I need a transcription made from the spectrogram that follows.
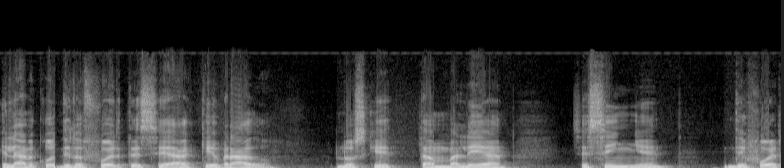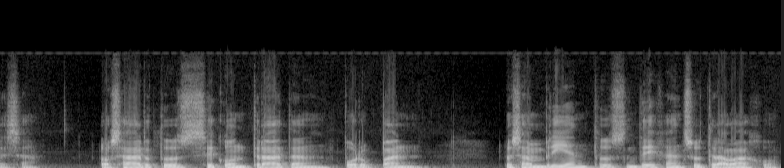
el arco de los fuertes se ha quebrado, los que tambalean se ciñen de fuerza, los hartos se contratan por pan, los hambrientos dejan su trabajo,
